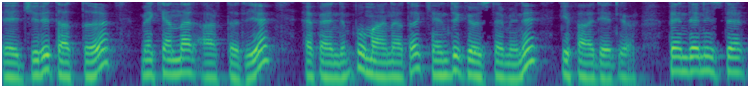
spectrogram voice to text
e, cirit attığı mekanlar arttı diye efendim bu manada kendi gözlemini ifade ediyor. Bendeniz de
